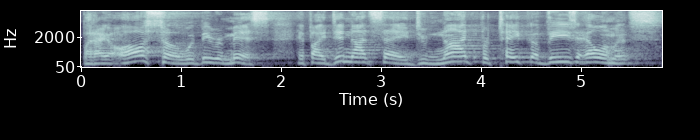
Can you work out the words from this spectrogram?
But I also would be remiss if I did not say, do not partake of these elements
